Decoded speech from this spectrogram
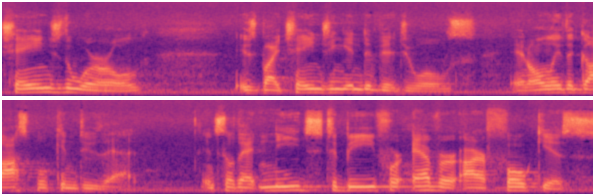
changed the world is by changing individuals, and only the gospel can do that. And so that needs to be forever our focus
